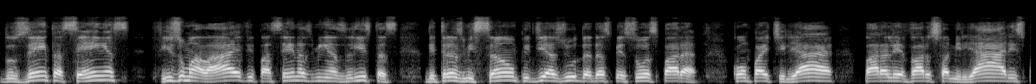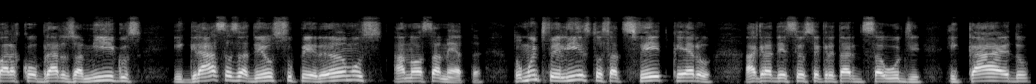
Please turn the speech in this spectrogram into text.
200 senhas, Fiz uma live, passei nas minhas listas de transmissão, pedi ajuda das pessoas para compartilhar, para levar os familiares, para cobrar os amigos e graças a Deus superamos a nossa meta. Estou muito feliz, estou satisfeito. Quero agradecer o secretário de Saúde, Ricardo,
